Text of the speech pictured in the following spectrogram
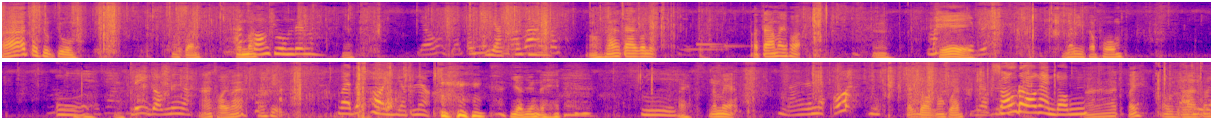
อ่าตัวจุ่มๆน้องขวัญเห็นปะสองชุมได้ไหมเดี๋ยวเดี๋ยวไปอยากมาบ้างก่อนเอาล้างตาก่อนลูกเอาตาไหมพ่ออืมโอมาเคเก็บเลยลุยครับผมนี่ได้อีกดอกหนึงอะอ่าถอยมาโอเค มาจะพอเหยียบแล้วเหยียบยังไงนี่ไปน้ำแม่ไหนแล้วเนี่ยโอ้จักดอกน้องขวัญสองดอกอะดอกหนึงอ่าไปเอาล้างก่อน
